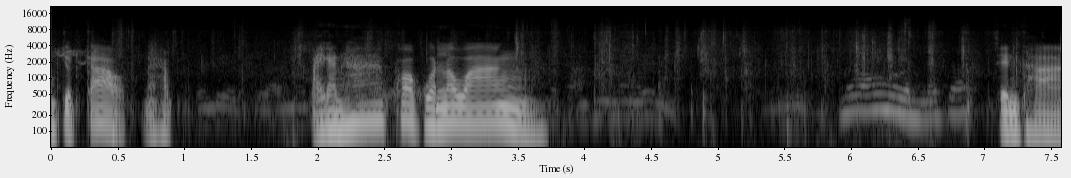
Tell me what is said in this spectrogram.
2.9 นะครับ ไปกันครับข้อควรระวัง เส้นทาง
